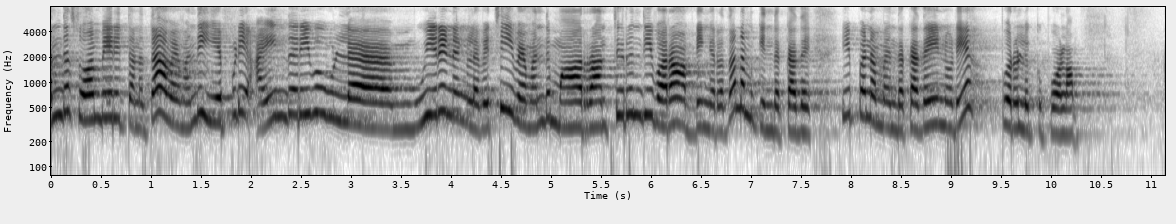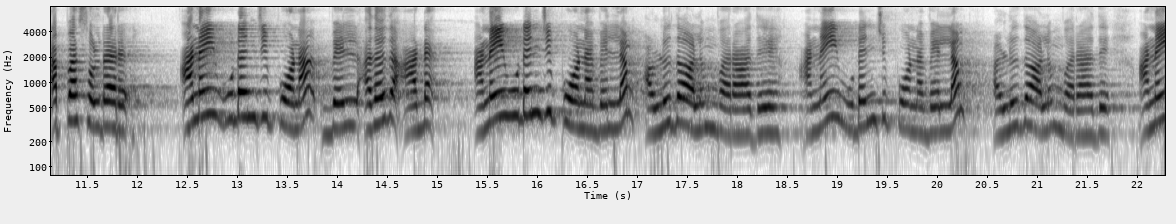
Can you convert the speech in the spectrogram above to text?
அந்த சோம்பேறித்தனத்தை அவன் வந்து எப்படி ஐந்தறிவு உள்ள உயிரினங்களை வச்சு இவன் வந்து மாறுறான் திருந்தி வரான் அப்படிங்கிறத நமக்கு இந்த கதை. இப்போ நம்ம இந்த கதையினுடைய பொருளுக்கு போகலாம் அப்பா சொல்கிறாரு அணை உடைஞ்சு போனால் வெள் அதாவது அடை அணை உடைஞ்சு போன வெள்ளம் அழுதாலும் வராது. அணை உடைஞ்சு போன வெள்ளம் அழுதாலும் வராது. அணை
